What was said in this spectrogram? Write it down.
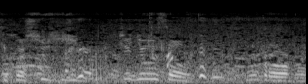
Тихо, чуть не усов. Не треба.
